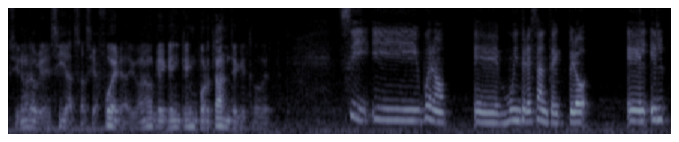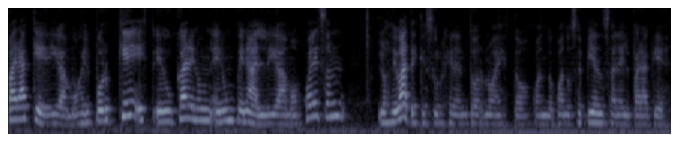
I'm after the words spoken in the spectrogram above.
sino lo que decías hacia afuera, digo, ¿no? Qué, qué, qué importante que es todo esto. Sí, y bueno, eh, muy interesante, pero el, el, para qué, digamos, el por qué educar en un, en un penal, digamos, cuáles son los debates que surgen en torno a esto cuando, cuando se piensa en el para qué.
